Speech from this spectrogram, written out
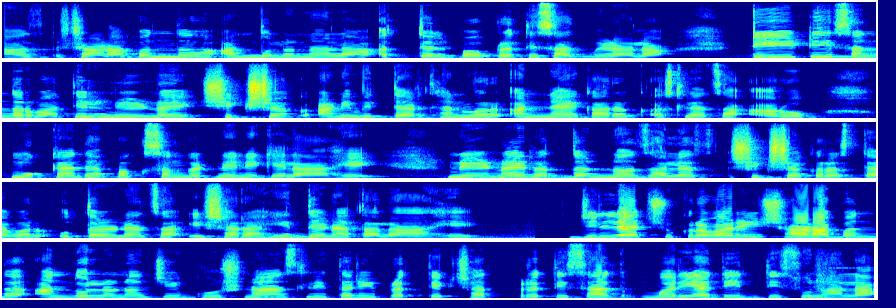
आज शाळा बंद आंदोलनाला अत्यल्प प्रतिसाद मिळाला. टीईटी संदर्भातील निर्णय शिक्षक आणि विद्यार्थ्यांवर अन्यायकारक असल्याचा आरोप मुख्याध्यापक संघटनेने केला आहे. निर्णय रद्द न झाल्यास शिक्षक रस्त्यावर उतरण्याचा इशाराही देण्यात आला आहे. जिल्ह्यात शुक्रवारी शाळा बंद आंदोलनाची घोषणा असली तरी प्रत्यक्षात प्रतिसाद मर्यादित दिसून आला.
